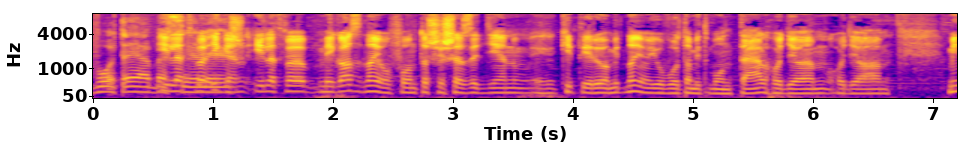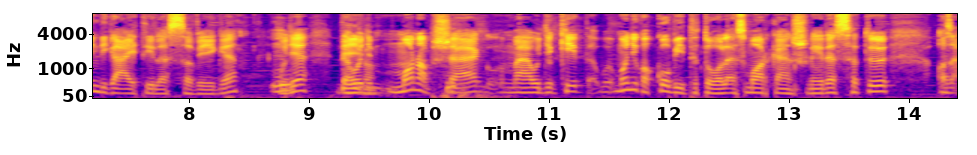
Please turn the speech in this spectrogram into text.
volt elbeszélés? Illetve, igen, illetve még az nagyon fontos, és ez egy ilyen kitérő, amit nagyon jó volt, amit mondtál, hogy, a, hogy a, mindig IT lesz a vége, mm. ugye? De Így hogy van. manapság már ugye két, mondjuk a Covid-tól ez markánsan érezhető, az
